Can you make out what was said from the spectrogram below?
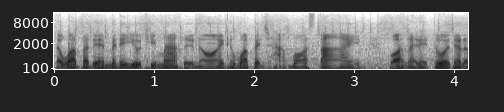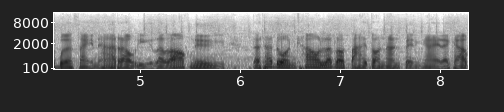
แต่ว่าประเด็นไม่ได้อยู่ที่มากหรือน้อยถ้าว่าเป็นฉากบอสตายบอสหลายๆตัวจะระเบิดใส่หน้าเราอีกระลอกหนึง แต่ถ้าโดนเข้าแล้วเราตายตอนนั้นเป็นไงล่ะครับ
